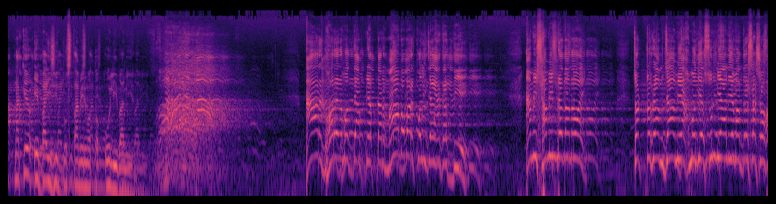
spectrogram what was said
আপনাকেও এই বাইজিদ বুস্তামির মতো অলি বানিয়ে দেন। আর ঘরের মধ্যে আপনি আপনার মা বাবার কলিজায় আঘাত দিয়ে, আমি শামীম রেদা নয়, চট্টগ্রাম জামি আহমদিয়া সুন্নি আলিয়া মাদ্রাসা সহ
